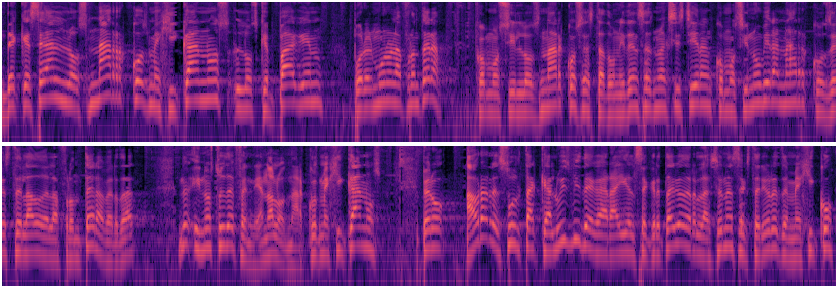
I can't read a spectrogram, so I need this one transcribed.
de que sean los narcos mexicanos los que paguen por el muro en la frontera, como si los narcos estadounidenses no existieran, como si no hubiera narcos de este lado de la frontera, ¿verdad? y no estoy defendiendo a los narcos mexicanos, pero ahora resulta que a Luis Videgaray, el secretario de Relaciones Exteriores de México,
